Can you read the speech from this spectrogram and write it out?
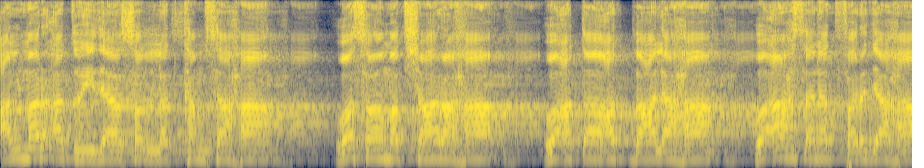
আলমার আতু ইদা খামসাহা ওয়া সামাত শাহরাহা ওয়া আতাআত বালাহা ওয়া আহসানাত ফারজাহা,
